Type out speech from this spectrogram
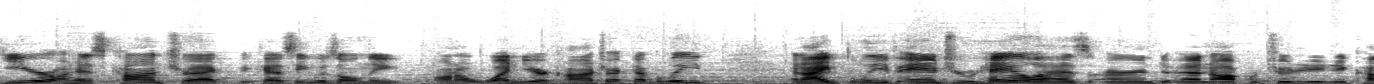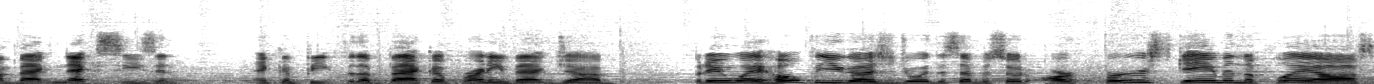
year on his contract because he was only on a one-year contract, I believe. And I believe Andrew Hale has earned an opportunity to come back next season and compete for the backup running back job. But anyway, hopefully you guys enjoyed this episode. Our first game in the playoffs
